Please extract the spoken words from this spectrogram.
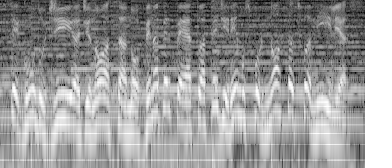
segundo dia de nossa novena perpétua, pediremos por nossas famílias.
